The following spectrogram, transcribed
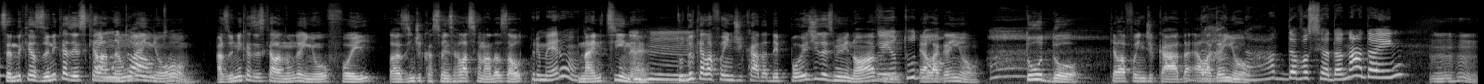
Sendo que as únicas vezes que Tá ela não ganhou, alto. as únicas vezes que ela não ganhou foi as indicações relacionadas ao Primeiro? 19, né? Tudo que ela foi indicada depois de 2009, Uhum. Ganhou ela ganhou. Tudo que ela foi indicada, ela ganhou. Nada, você é danada, hein? Uhum.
